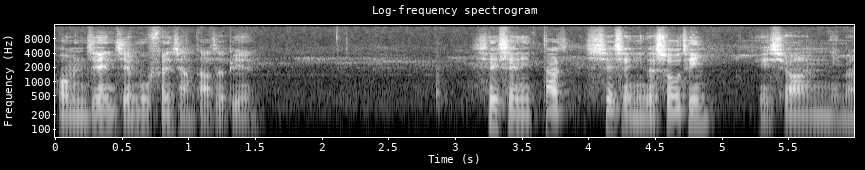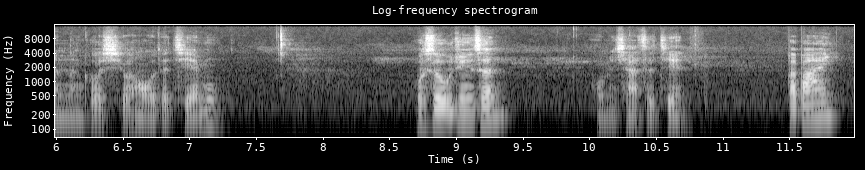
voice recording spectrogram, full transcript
我们今天节目分享到这边，谢谢你大，谢谢你的收听，也希望你们能够喜欢我的节目。我是吴俊生，我们下次见，拜拜。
